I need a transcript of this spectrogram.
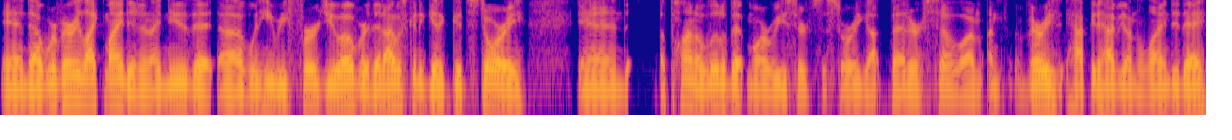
and uh, we're very like-minded. And I knew that uh, when he referred you over, that I was going to get a good story, and upon a little bit more research, the story got better. So um, I'm very happy to have you on the line today.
